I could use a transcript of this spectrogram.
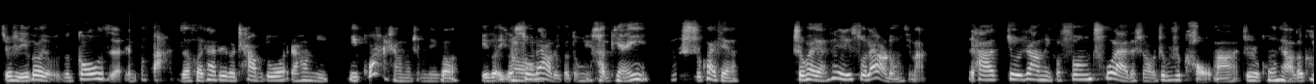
就是一个有一个钩子，一个板子和它这个差不多，然后你你挂上的这么一个一个一个塑料的一个东西，很便宜，十块钱，十块钱，它是一塑料的东西嘛，它就让那个风出来的时候，这不是口吗？这是空调的口，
